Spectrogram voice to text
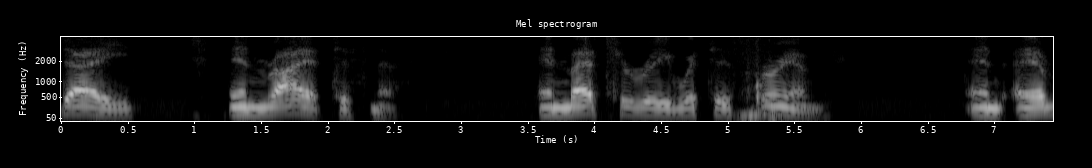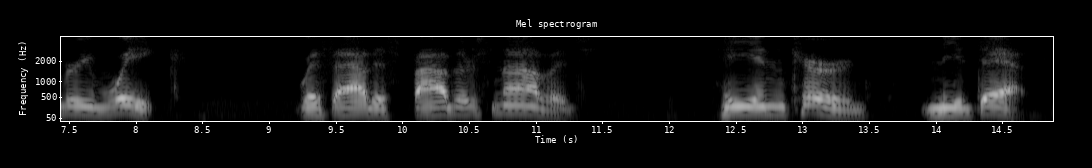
days in riotousness and lechery with his friends, and every week, without his father's knowledge, he incurred new debts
